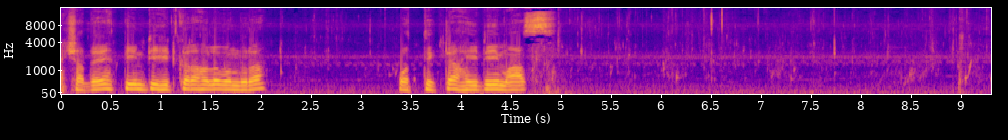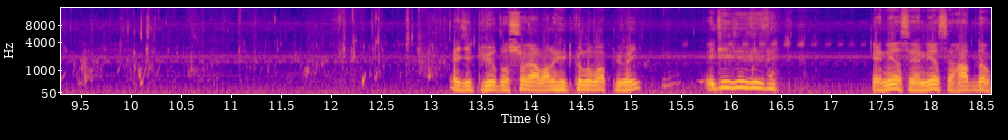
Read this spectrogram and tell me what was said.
একসাথে তিনটি হিট করা হলো বন্ধুরা। প্রত্যেকটা হিটেই মাছ এই যে প্রিয় দর্শক আবার হিট করল বাপ্পি ভাই। এই যে এই এই যে এনে আছে এনে আছে হাত দাও।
